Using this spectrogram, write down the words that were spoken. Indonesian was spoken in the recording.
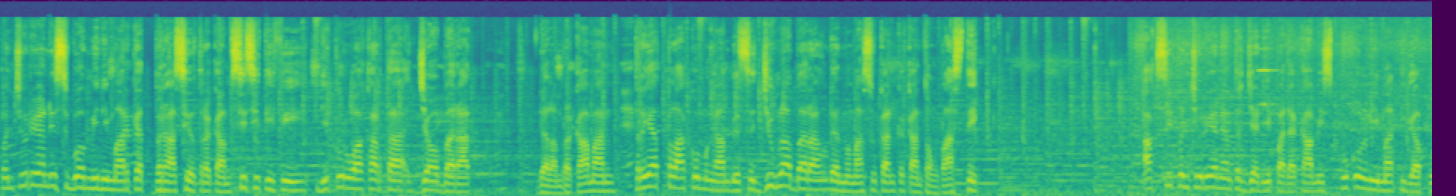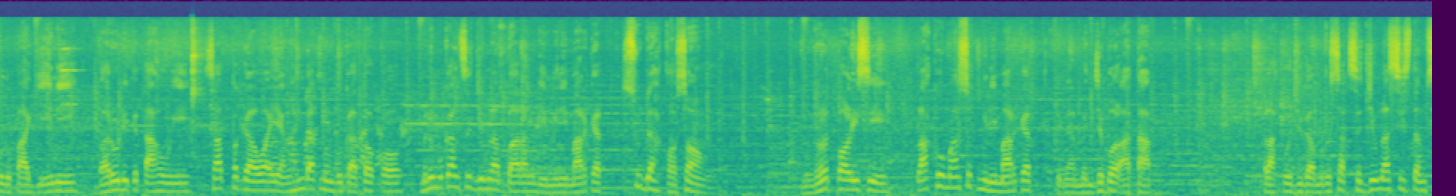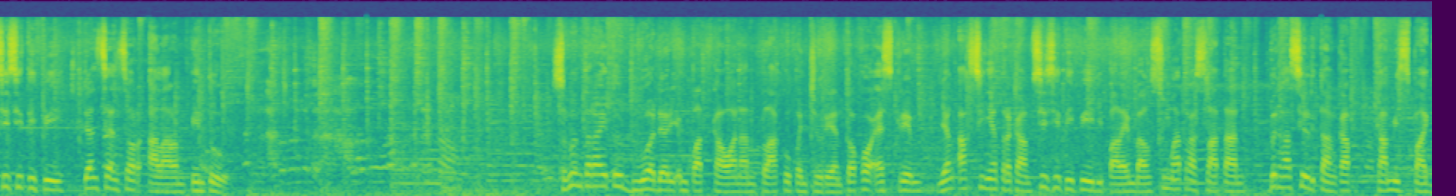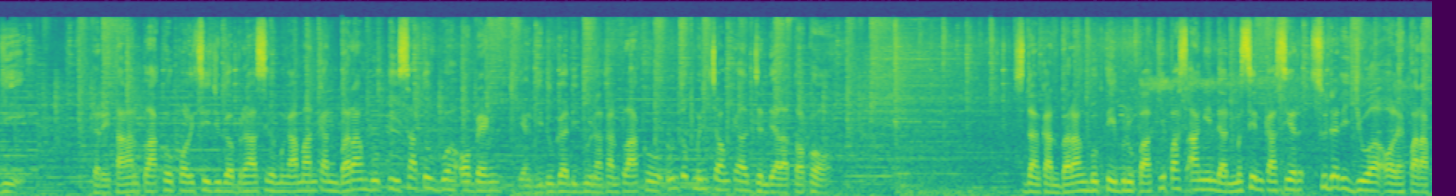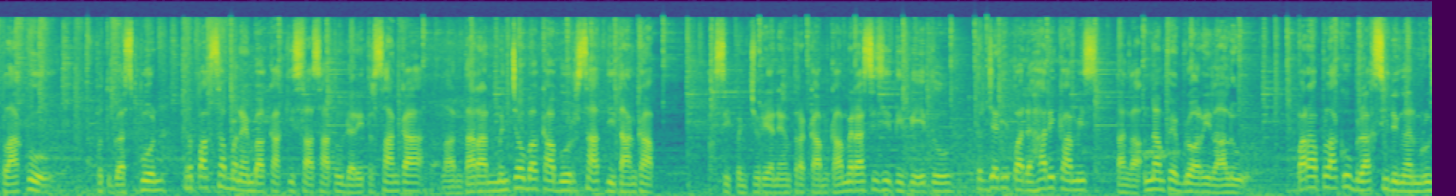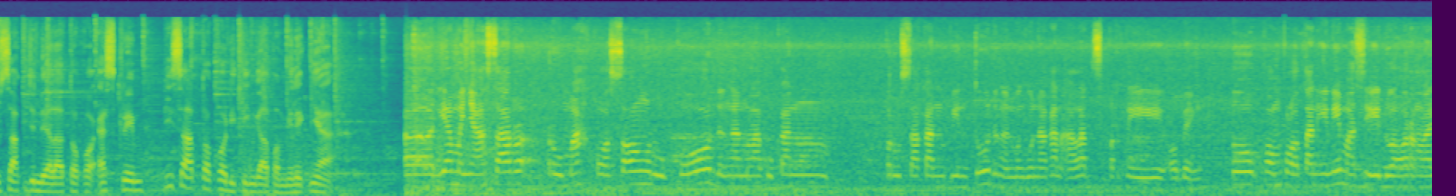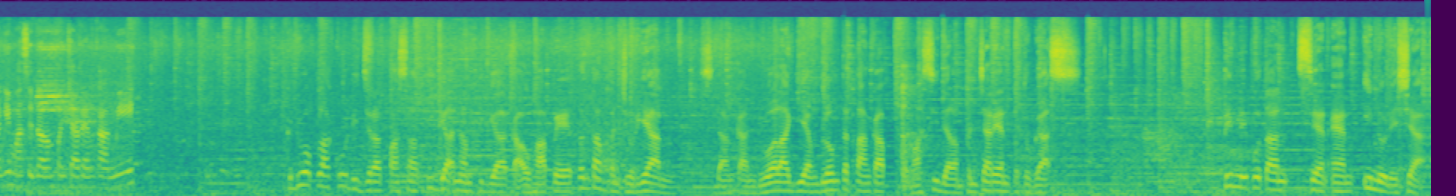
Pencurian di sebuah minimarket berhasil terekam CCTV di Purwakarta, Jawa Barat. Dalam rekaman, terlihat pelaku mengambil sejumlah barang dan memasukkan ke kantong plastik. Aksi pencurian yang terjadi pada Kamis pukul 5.30 pagi ini baru diketahui saat pegawai yang hendak membuka toko menemukan sejumlah barang di minimarket sudah kosong. Menurut polisi, pelaku masuk minimarket dengan menjebol atap. Pelaku juga merusak sejumlah sistem CCTV dan sensor alarm pintu. Sementara itu, dua dari empat kawanan pelaku pencurian toko es krim yang aksinya terekam CCTV di Palembang, Sumatera Selatan berhasil ditangkap Kamis pagi. Dari tangan pelaku, polisi juga berhasil mengamankan barang bukti satu buah obeng yang diduga digunakan pelaku untuk mencongkel jendela toko. Sedangkan barang bukti berupa kipas angin dan mesin kasir sudah dijual oleh para pelaku. Petugas pun terpaksa menembak kaki salah satu dari tersangka lantaran mencoba kabur saat ditangkap. Aksi pencurian yang terekam kamera CCTV itu terjadi pada hari Kamis, tanggal 6 Februari lalu. Para pelaku beraksi dengan merusak jendela toko es krim di saat toko ditinggal pemiliknya. Uh, dia menyasar rumah kosong ruko dengan melakukan perusakan pintu dengan menggunakan alat seperti obeng. Untuk komplotan ini masih dua orang lagi masih dalam pencarian kami. Kedua pelaku dijerat pasal 363 KUHP tentang pencurian, sedangkan dua lagi yang belum tertangkap masih dalam pencarian petugas. Tim Liputan CNN Indonesia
